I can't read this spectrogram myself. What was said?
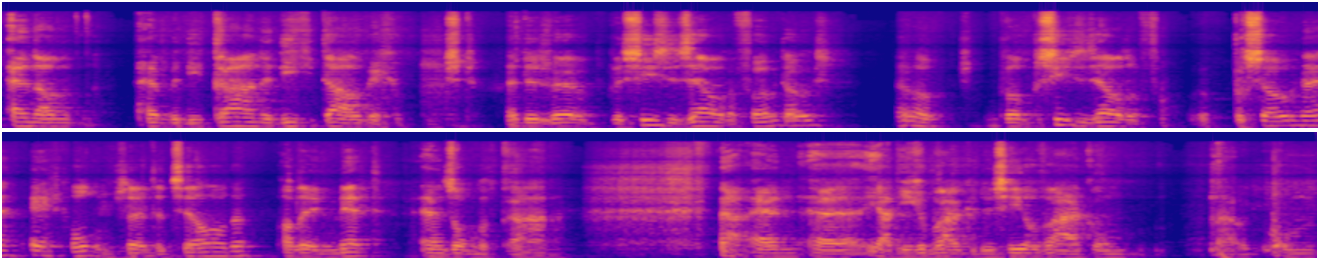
En dan hebben we die tranen digitaal weggepoetst. Hè, Dus we hebben precies dezelfde foto's. Van, van precies dezelfde personen. Echt 100% hetzelfde. Alleen met en zonder tranen. Nou, en eh, ja, die gebruiken dus heel vaak om, nou, om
